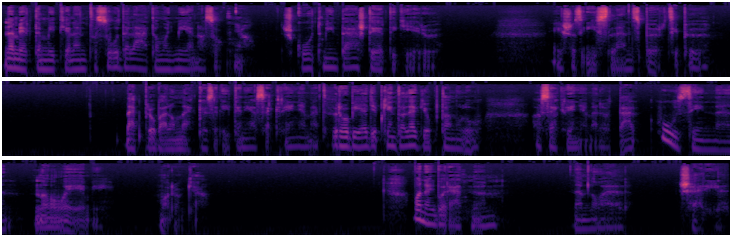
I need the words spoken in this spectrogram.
Nem értem, mit jelent a szó, de látom, hogy milyen a szoknya. Skót mintás, térdigérő és az Eastlands bőrcipő. Megpróbálom megközelíteni a szekrényemet. Robi egyébként a legjobb tanuló. A szekrényem előtt áll. Húzz innen, Noémi. Maragja. Van egy barátnőm. Nem Noel. Cheryl.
